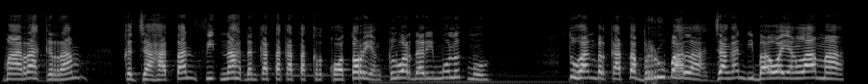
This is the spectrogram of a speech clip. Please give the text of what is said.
Marah, geram, kejahatan, fitnah dan kata-kata kotor yang keluar dari mulutmu. Tuhan berkata berubahlah, jangan dibawa yang lama.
